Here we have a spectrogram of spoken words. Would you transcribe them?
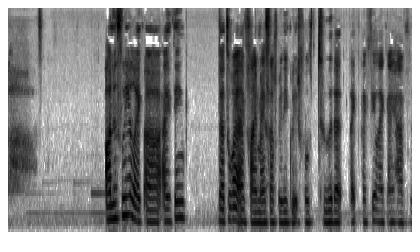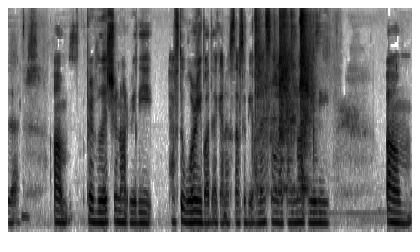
honestly like uh i think that's why i find myself really grateful too that like i feel like i have the um privilege to not really have to worry about that kind of stuff to be honest so like i'm not really um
